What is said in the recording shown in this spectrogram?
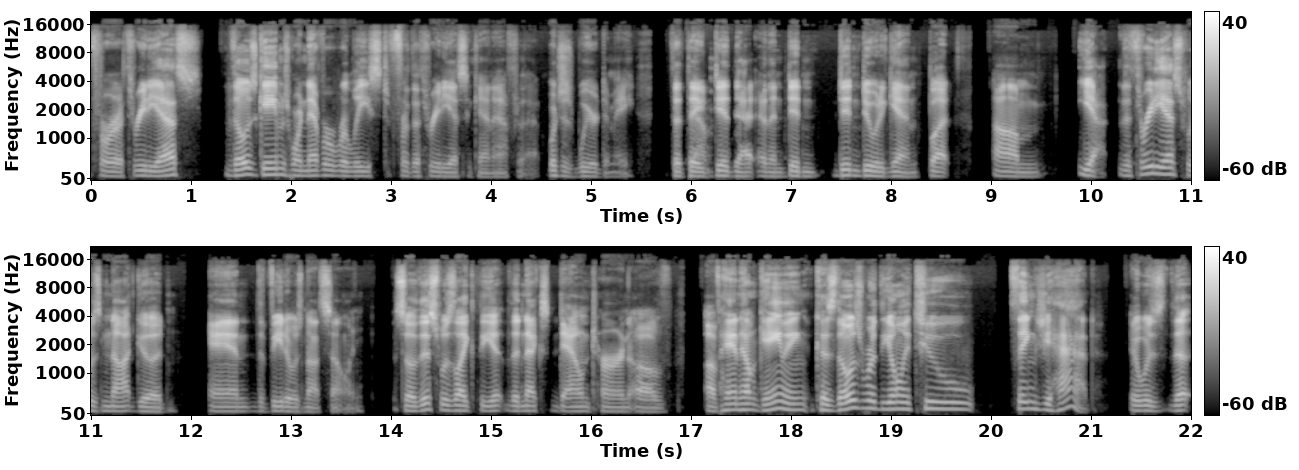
for a 3DS, those games were never released for the 3DS again after that, which is weird to me that they Yeah. did that and then didn't didn't do it again. But um yeah, the 3DS was not good and the Vita was not selling. So this was like the the next downturn of of handheld gaming because those were the only two things you had. It was the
